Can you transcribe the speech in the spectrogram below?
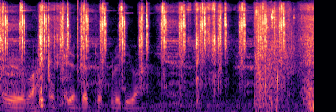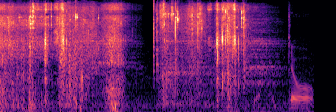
เออว่ะผมเปลี่ยนกระจกเลยดีกว่าเปลี่ยนกระจก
